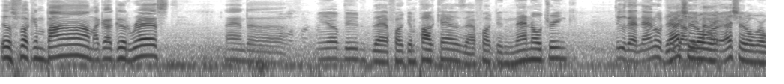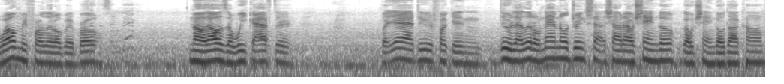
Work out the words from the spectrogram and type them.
it was fucking bomb. I got good rest, and uh, Fuck me up, dude. That fucking podcast, that fucking nano drink. Dude, that nano drink That got shit me over. high. That shit overwhelmed me for a little bit, bro. No, that was a week after. But yeah, dude, fucking dude, that little nano drink. Shout, shout out Shango. Go Shango.com.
